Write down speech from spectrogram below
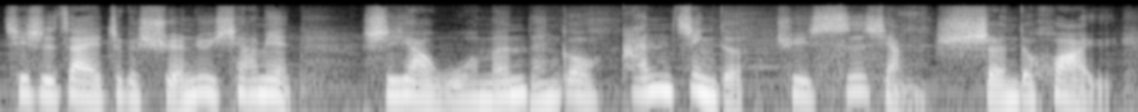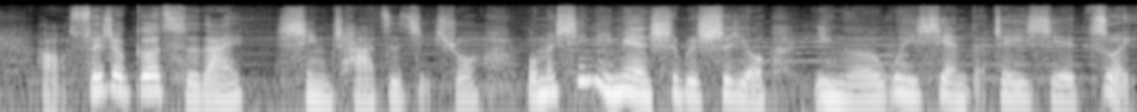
其实在这个旋律下面，是要我们能够安静的去思想神的话语，好，随着歌词来。省察自己，说我们心里面是不是有隐而未现的这一些罪？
